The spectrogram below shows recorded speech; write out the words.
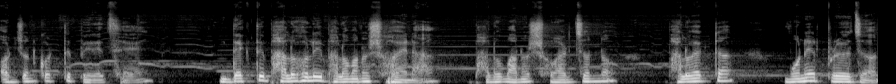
অর্জন করতে পেরেছে। দেখতে ভালো হলেই ভালো মানুষ হয় না, ভালো মানুষ হওয়ার জন্য ভালো একটা মনের প্রয়োজন।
